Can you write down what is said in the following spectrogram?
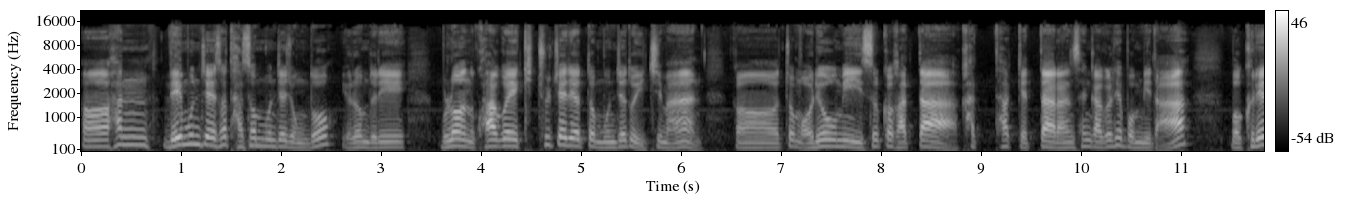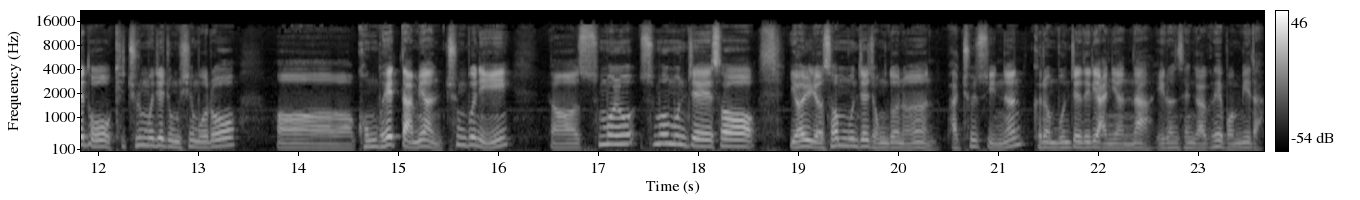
어, 한 네 문제에서 다섯 문제 정도 여러분들이 물론 과거에 기- 출제되었던 문제도 있지만 어, 좀 어려움이 있을 것 같다 같았겠다라는 생각을 해봅니다. 뭐 그래도 기출 문제 중심으로 어, 공부했다면 충분히 어, 20, 20문제에서 16문제 정도는 맞출 수 있는 그런 문제들이 아니었나 이런 생각을 해봅니다.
